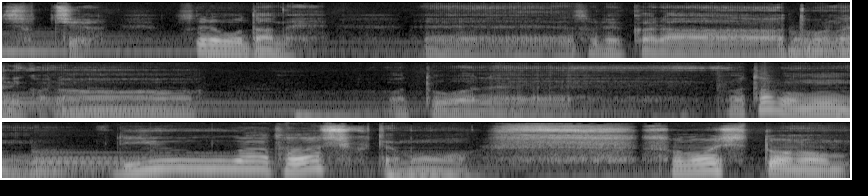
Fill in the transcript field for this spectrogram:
しょっちゅう。それもダメ、えー、それからあとは何かな。あとはね多分理由が正しくてもその人の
